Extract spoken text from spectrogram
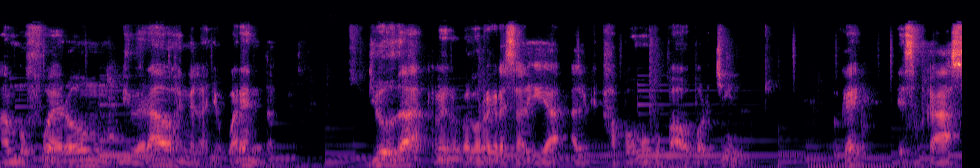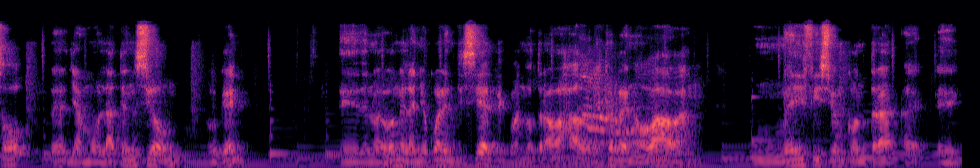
Ambos fueron liberados en el año 40. Yuda luego regresaría al Japón ocupado por China, ¿ok? Ese caso eh, llamó la atención, ¿ok? Eh, de nuevo en el año 47, cuando trabajadores que renovaban un edificio encontraron, eh,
